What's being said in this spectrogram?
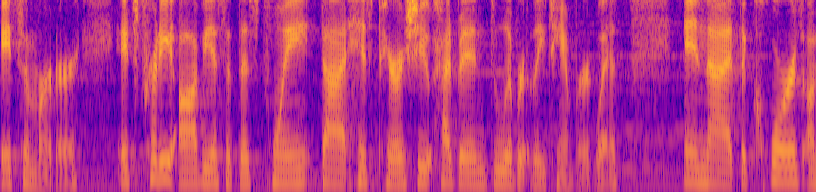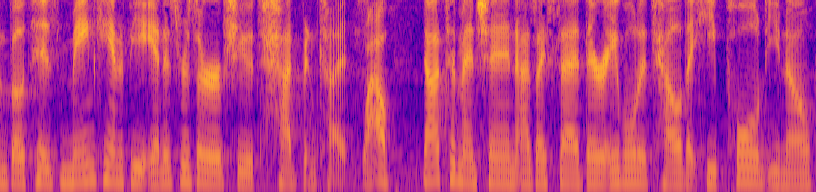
it's a murder. It's pretty obvious at this point that his parachute had been deliberately tampered with, in that the cords on both his main canopy and his reserve chutes had been cut. Wow. Not to mention, as I said, they're able to tell that he pulled, you know,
